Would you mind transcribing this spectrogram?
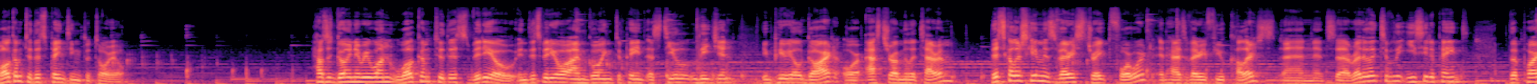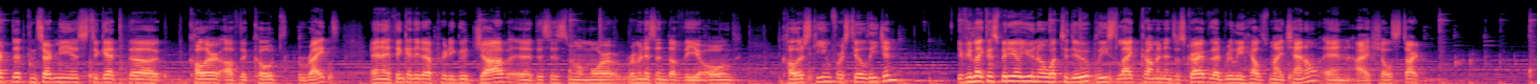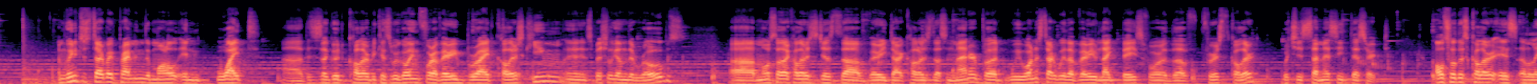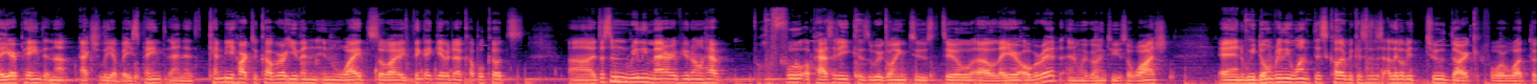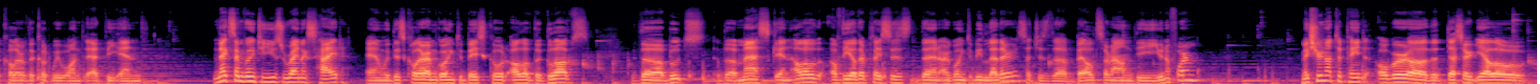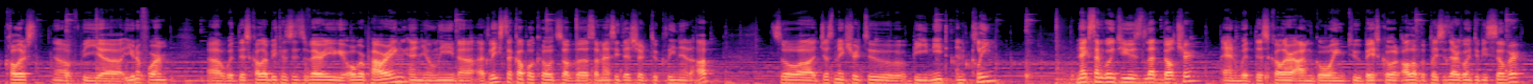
Welcome to this painting tutorial. How's it going everyone? Welcome to this video. In this video I'm going to paint a Steel Legion Imperial Guard or Astra Militarum. This color scheme is very straightforward. It has very few colors and it's uh, relatively easy to paint. The part that concerned me is to get the color of the coat right and I think I did a pretty good job. Uh, this is more reminiscent of the old color scheme for Steel Legion. If you like this video, you know what to do. Please like, comment and subscribe. That really helps my channel and I shall start. I'm going to start by priming the model in white. Uh, this is a good color because we're going for a very bright color scheme, uh, especially on the robes. Uh, most other colors, just uh, very dark colors, doesn't matter, but we want to start with a very light base for the first color, which is Zamesi Desert. Also, this color is a layer paint and not actually a base paint, and it can be hard to cover even in white, so I think I gave it a couple coats. Uh, it doesn't really matter if you don't have full opacity, because we're going to still uh, layer over it, and we're going to use a wash and we don't really want this color because it's a little bit too dark for what the color of the coat we want at the end. Next I'm going to use Rhinox Hide and with this color I'm going to base coat all of the gloves, the boots, the mask and all of the other places that are going to be leather such as the belts around the uniform. Make sure not to paint over uh, the desert yellow colors of the uh, uniform uh, with this color because it's very overpowering and you'll need uh, at least a couple coats of the Zamesi Desert to clean it up. So uh, just make sure to be neat and clean. Next I'm going to use Leadbelcher and with this color I'm going to base coat all of the places that are going to be silver.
